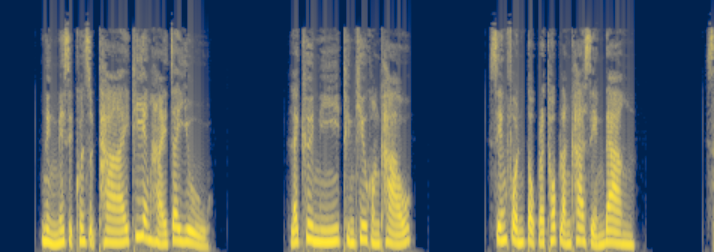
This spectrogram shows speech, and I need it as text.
ำหนึ่งในสิบคนสุดท้ายที่ยังหายใจอยู่ และคืนนี้ถึงคิวของเขา เสียงฝนตกกระทบหลังคาเสียงดัง แส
